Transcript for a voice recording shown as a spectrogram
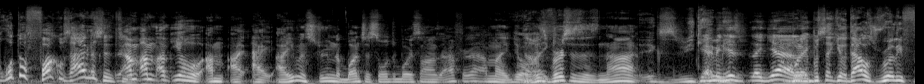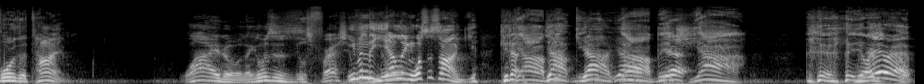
what the fuck was I listening to? I'm, I'm, I'm, yo, I'm, I, I, I even streamed a bunch of Soulja Boy songs after that. I'm like, yo, No, his you- verses is not. You get I mean, me? his like, yeah, but, like, but it's like yo, that was really for the time. Why though? Like, it was just, It was fresh. It Even was the new. yelling. What's the song? Yeah, get up, yeah, yeah, bitch, yeah, yeah, bitch, yeah. yo, Arab,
